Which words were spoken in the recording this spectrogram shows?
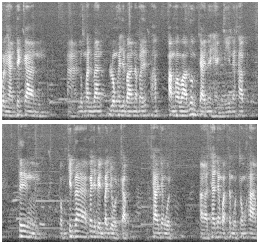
บริหารจัดการโรงพยาบาลโรงพยาบาลอัมพวาร่วมใจในแห่งนี้นะครับ ซึ่งผมคิดว่าก็จะเป็นประโยชน์กับชาวจังหวัดชาวจังหวัดสมุทรสงคราม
